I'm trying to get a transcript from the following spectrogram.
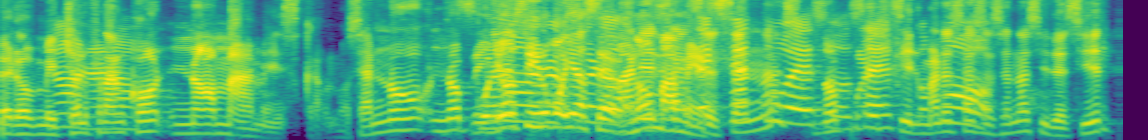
Pero Michel no, Franco, no. no mames, cabrón. O sea, no, no Sí, puedes yo sí lo voy a hacer, no mames. escenas, eso, no o sea, puedes es filmar como- esas escenas y decir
